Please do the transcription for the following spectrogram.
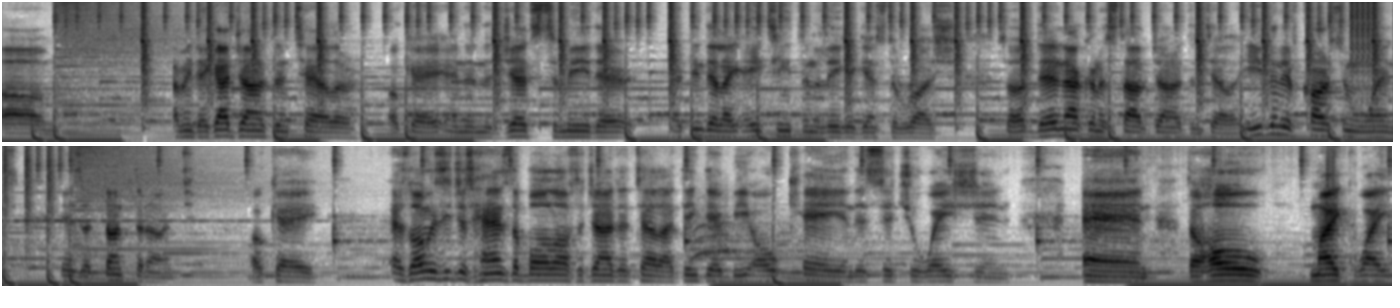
Um, I mean, they got Jonathan Taylor, okay, and then the Jets. To me, they're I think they're like 18th in the league against the rush, so they're not going to stop Jonathan Taylor. Even if Carson Wentz is a dunt dunt, okay, as long as he just hands the ball off to Jonathan Taylor, I think they'd be okay in this situation. And the whole Mike White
